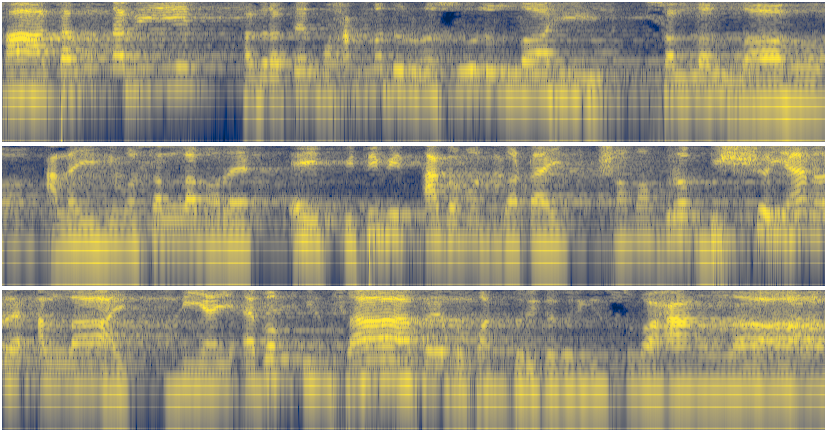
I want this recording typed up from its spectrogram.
খাতামুন নবীন হযরতে মুহাম্মদুর আলাইহি ওয়াসাল্লামরে এই পৃথিবীত আগমন ঘটাই সমগ্র বিশ্বয়ানরে আল্লাহ নিয়াই এবং ইনসাফে রূপান্তরিত করি সুবহানাল্লাহ।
